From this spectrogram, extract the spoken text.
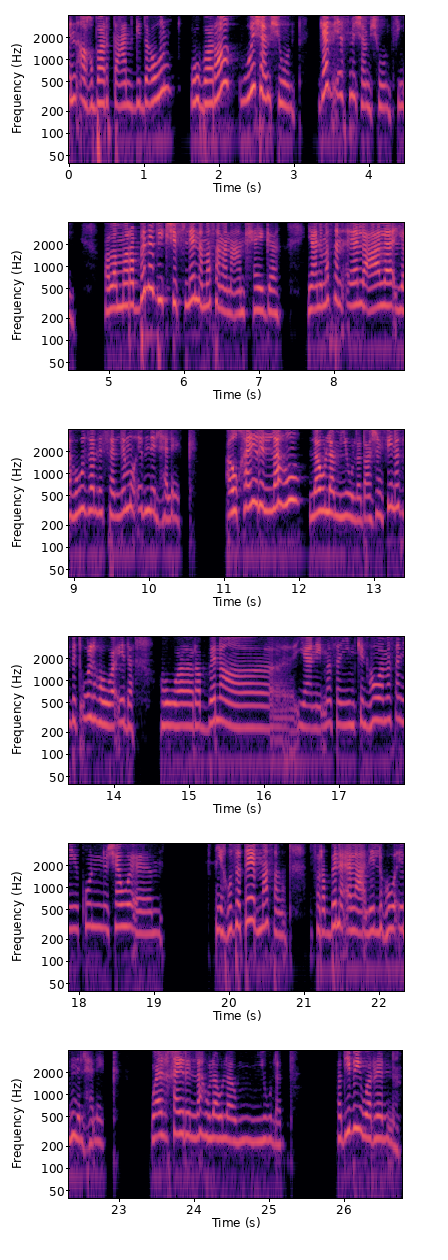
إن أخبرت عن جدعون وبراك وشمشون. جاب اسم شمشون فيه. فلما ربنا بيكشف لنا مثلا عن حاجة يعني مثلا قال على يهوذا اللي سلمه ابن الهلاك. أو خير له لو لم يولد. عشان في ناس بتقول هو إيه ده؟ هو ربنا يعني مثلا يمكن هو مثلا يكون شو يهوذا تاب مثلا بس ربنا قال عليه اللي هو ابن الهلاك وقال خير له لو لم يولد. فدي بيورينا.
